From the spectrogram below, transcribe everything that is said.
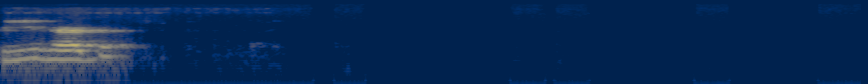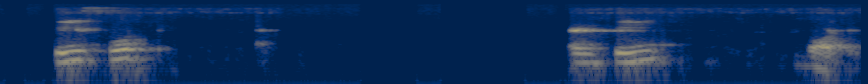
T head, T foot, and T body.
